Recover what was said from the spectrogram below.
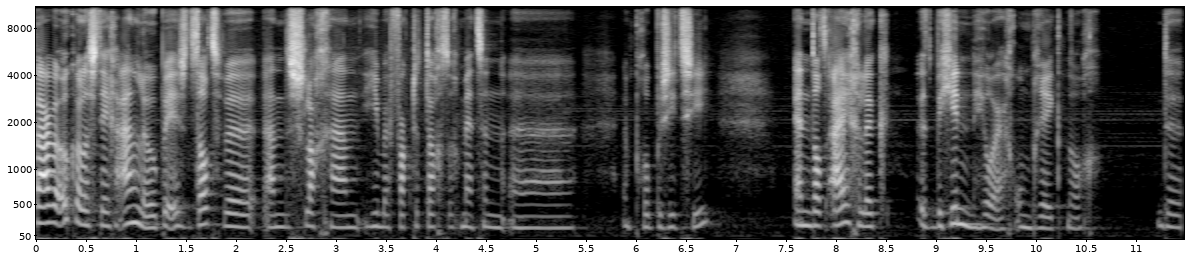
Waar we ook wel eens tegenaan lopen is dat we aan de slag gaan hier bij Factor 80 met een, eh, een propositie. En dat eigenlijk het begin heel erg ontbreekt nog. De,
